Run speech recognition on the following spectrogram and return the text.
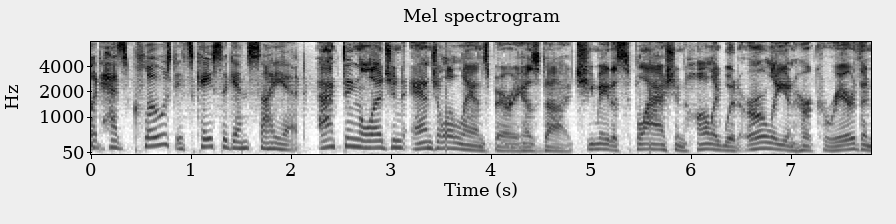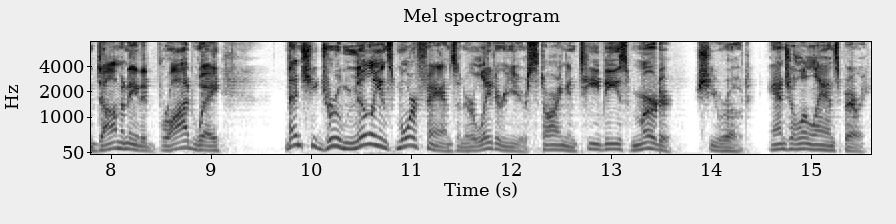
but has closed its case against Syed. Acting legend Angela Lansbury has died. She made a splash in Hollywood early in her career, then dominated Broadway. Then she drew millions more fans in her later years, starring in TV's Murder, she wrote. Angela Lansbury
